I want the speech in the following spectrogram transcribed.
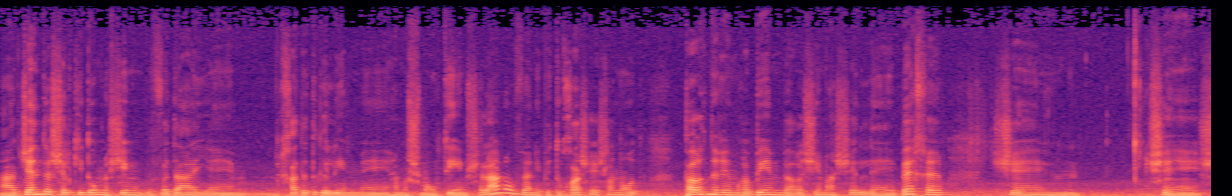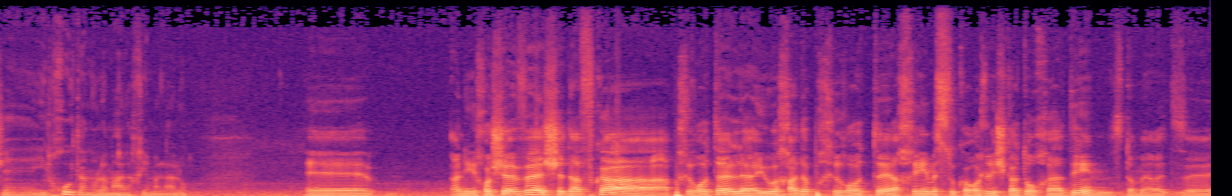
האג'נדה של קידום נשים הוא בוודאי אחד הדגלים המשמעותיים שלנו, ואני בטוחה שיש לנו עוד פרטנרים רבים ברשימה של אה, בכר, ש... ש... שילכו איתנו למהלכים הללו. אה, אני חושב אה, שדווקא הבחירות האלה היו אחד הבחירות הכי מסוכרות ללשכת עורכי הדין, זאת אומרת זה,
